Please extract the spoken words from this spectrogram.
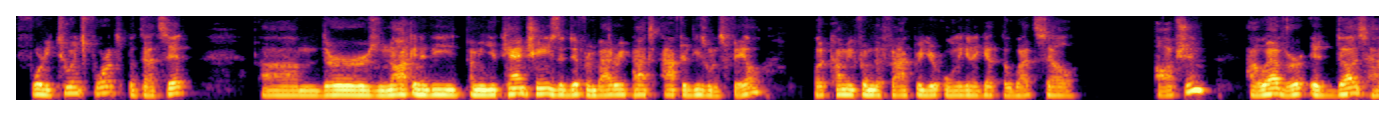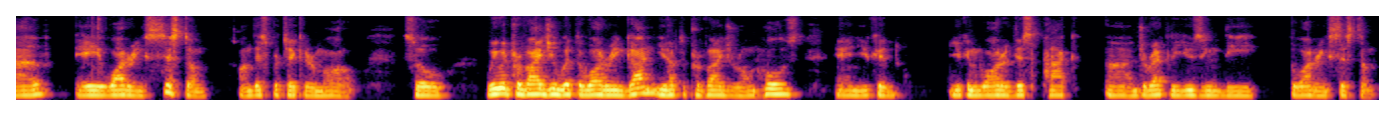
42 inch forks, but that's it. Um, there's not going to be, I mean, you can change the different battery packs after these ones fail, but coming from the factory, you're only going to get the wet cell option. However, it does have a watering system on this particular model. So we would provide you with the watering gun. You have to provide your own hose and you could you can water this pack uh, directly using the the watering system.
